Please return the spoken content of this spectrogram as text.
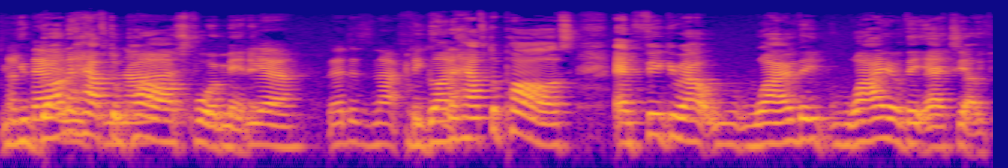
You're going to have to not- pause for a minute. Yeah, that is not. You're gonna have to pause and figure out why are they why are they acting out.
